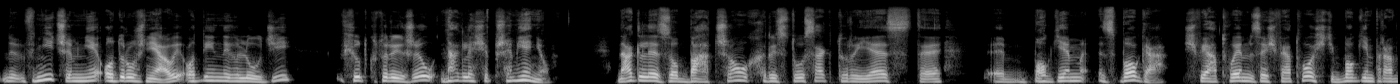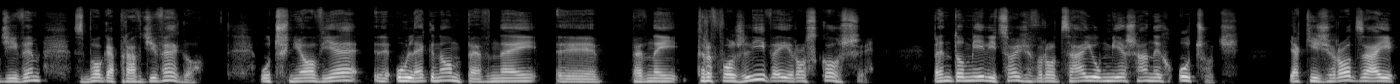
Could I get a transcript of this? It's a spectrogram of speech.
w niczym nie odróżniały od innych ludzi, wśród których żył, nagle się przemienią. Nagle zobaczą Chrystusa, który jest e, E, Bogiem z Boga, światłem ze światłości, Bogiem prawdziwym z Boga prawdziwego. Uczniowie e, ulegną pewnej, e, pewnej trwożliwej rozkoszy. Będą mieli coś w rodzaju mieszanych uczuć, jakiś rodzaj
